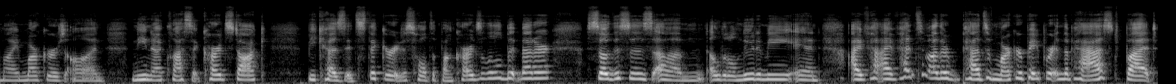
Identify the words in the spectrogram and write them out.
my markers on Neenah Classic Cardstock because it's thicker. It just holds up on cards a little bit better. So this is um, a little new to me, and I've I've had some other pads of marker paper in the past, but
